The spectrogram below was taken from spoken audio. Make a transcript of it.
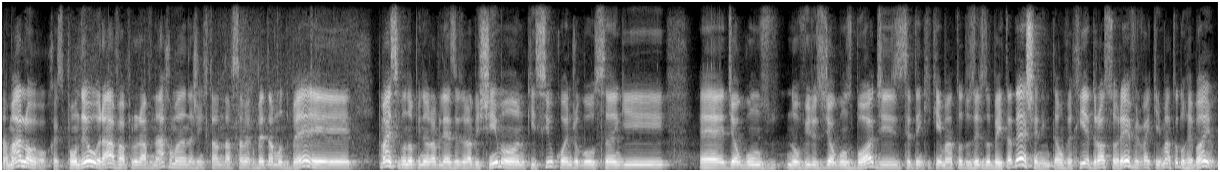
Amalo respondeu Urava para o Rav Nachman, a gente está no Daf Samech Bet Amud Bet. Mas, segundo a opinião do Rabi do Rabi Shimon, que se o Cohen jogou o sangue é, de alguns novilhos e de alguns bodes, você tem que queimar todos eles no Beit Adeshen. Então, Vechie Drossoref, ele vai queimar todo o rebanho.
